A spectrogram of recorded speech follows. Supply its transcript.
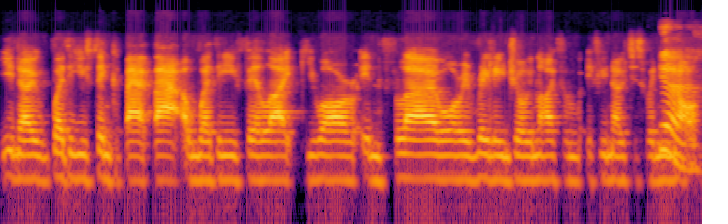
you know, whether you think about that and whether you feel like you are in flow or really enjoying life and if you notice when you're not.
